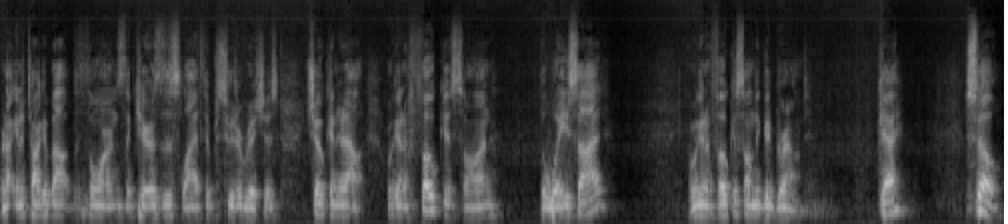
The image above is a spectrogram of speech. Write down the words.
We're not going to talk about the thorns, the cares of this life, the pursuit of riches, choking it out. We're going to focus on the wayside, and we're going to focus on the good ground. Okay? So,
